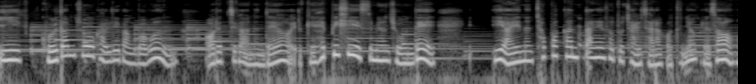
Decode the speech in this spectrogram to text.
이 골담초 관리 방법은 어렵지가 않은데요. 이렇게 햇빛이 있으면 좋은데 이 아이는 척박한 땅에서도 잘 자라거든요. 그래서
